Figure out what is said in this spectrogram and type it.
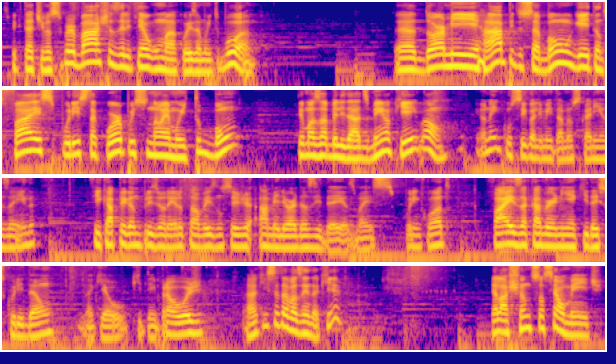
Expectativas super baixas, ele tem alguma coisa muito boa? Uh, dorme rápido, isso é bom. Gay tanto faz. Purista corpo, isso não é muito bom. Tem umas habilidades bem ok. Bom, eu nem consigo alimentar meus carinhas ainda. Ficar pegando prisioneiro talvez não seja a melhor das ideias, mas por enquanto faz a caverninha aqui da escuridão, né, que é o que tem para hoje. Ah, o que você tá fazendo aqui? Relaxando socialmente.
